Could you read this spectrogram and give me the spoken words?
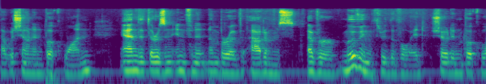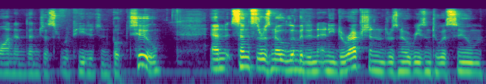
That was shown in Book 1. And that there is an infinite number of atoms ever moving through the void, showed in Book 1 and then just repeated in Book 2. And since there's no limit in any direction, there's no reason to assume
